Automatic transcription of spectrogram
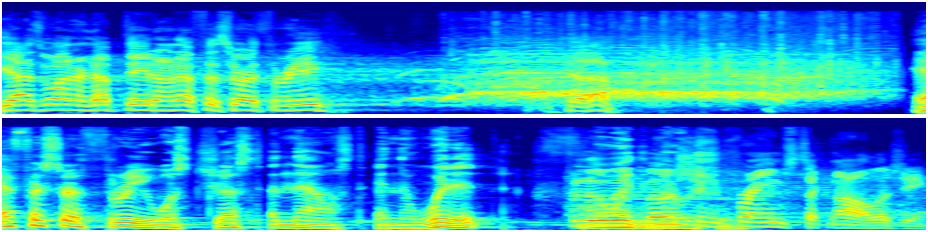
guys want an update on FSR 3? Yeah. FSR 3 was just announced, and with it, Fluid, motion, frames technology.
